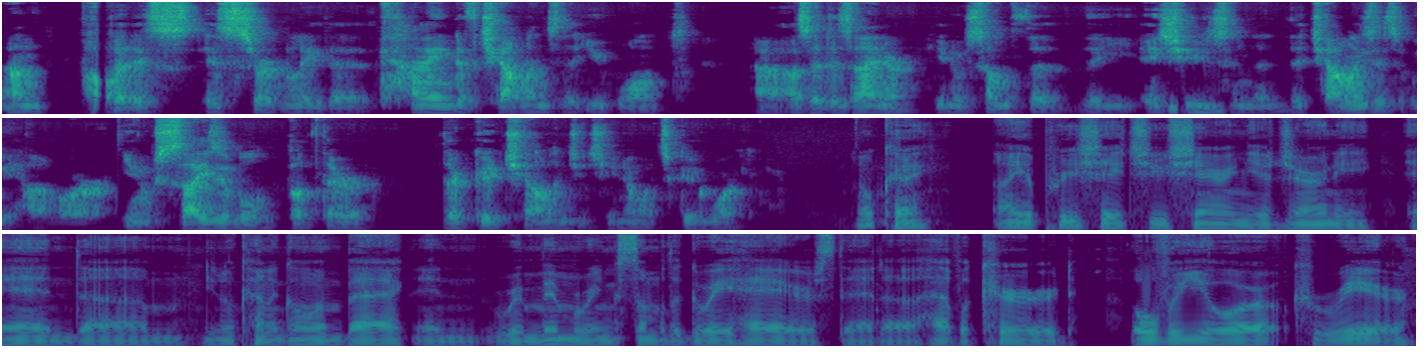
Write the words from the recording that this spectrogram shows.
And Puppet is, is certainly the kind of challenge that you want uh, as a designer. You know, some of the, the issues mm-hmm. and the, the challenges that we have are, you know, sizable, but they're, they're good challenges. You know, it's good work. Okay. I appreciate you sharing your journey and, um, you know, kind of going back and remembering some of the gray hairs that uh, have occurred over your career.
